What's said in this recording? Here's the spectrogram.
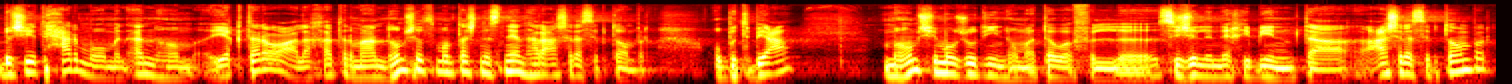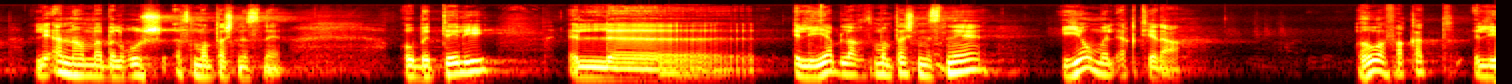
باش يتحرموا من أنهم يقترعوا على خاطر ما عندهمش 18 سنه نهار 10 سبتمبر. وبالطبيعه ما همش موجودين هما توا في السجل الناخبين نتاع 10 سبتمبر لأنهم ما بلغوش 18 سنه وبالتالي اللي يبلغ 18 سنه يوم الاقتراع. هو فقط اللي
